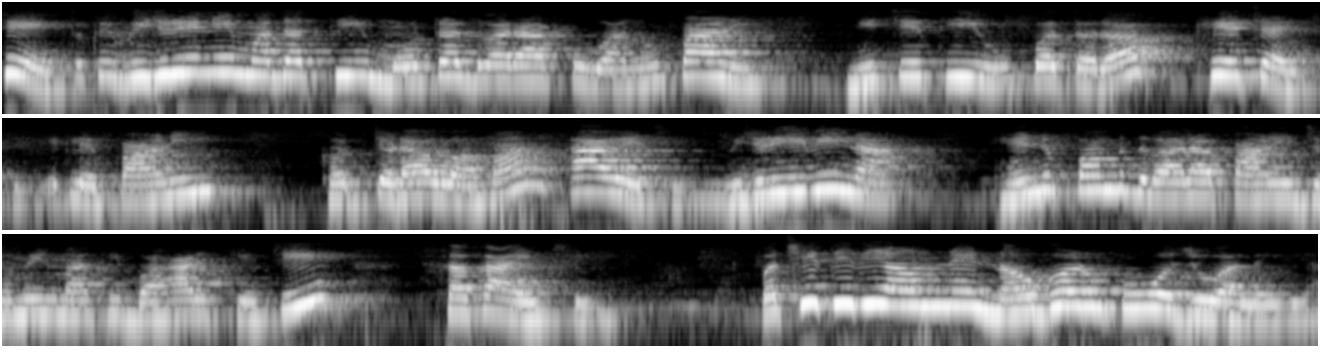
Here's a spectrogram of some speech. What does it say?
છે? તો કે વીજળીની મદદથી મોટર દ્વારા કૂવાનું પાણી નીચેથી ઉપર તરફ ખેંચાય છે. એટલે પાણી ઘ- ચડાવવામાં આવે છે. વીજળી વિના હેન્ડપંપ દ્વારા પાણી જમીનમાંથી બહાર ખેંચી શકાય છે. પછી દીદી અમને નવઘણ કૂવો જોવા લઈ ગયા.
